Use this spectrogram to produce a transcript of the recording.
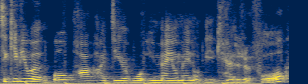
to give you a ballpark idea of what you may or may not be a candidate for.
